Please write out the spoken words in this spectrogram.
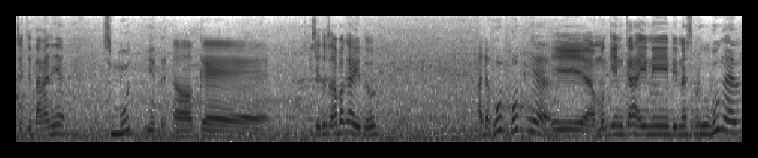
cuci tangannya smooth gitu. oke Situs apakah itu? ada hub hubnya Iya, mungkinkah ini dinas perhubungan?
